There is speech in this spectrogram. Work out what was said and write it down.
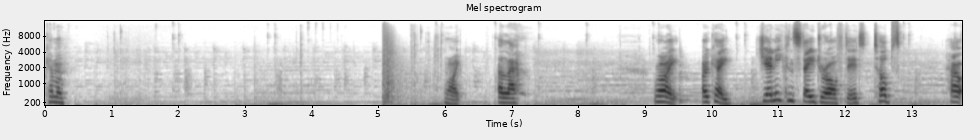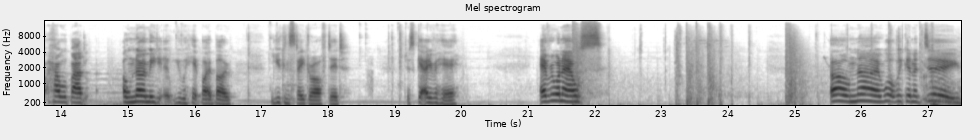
Come on. Right. Allow. Right. Okay. Jenny can stay drafted. Tubbs, how how bad? Oh no! Immediate. You were hit by a bow. You can stay drafted. Just get over here. Everyone else. Oh no! What are we gonna do?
